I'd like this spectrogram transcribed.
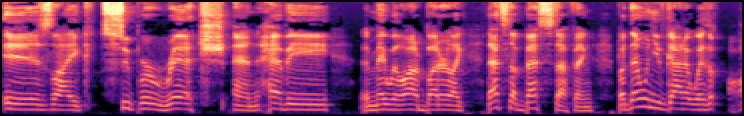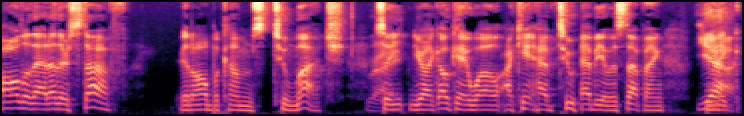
is like super rich and heavy and made with a lot of butter. Like that's the best stuffing. But then when you've got it with all of that other stuff, it all becomes too much. So you're like, okay, well, I can't have too heavy of a stuffing. Yeah. make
